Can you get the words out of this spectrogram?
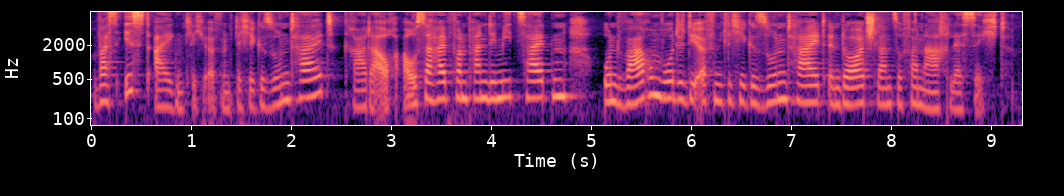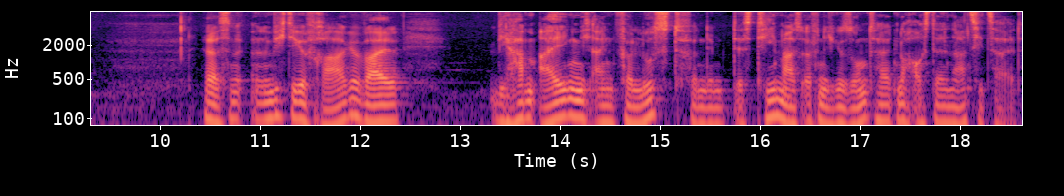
Was ist eigentlich öffentliche Gesundheit, gerade auch außerhalb von Pandemiezeiten? Und warum wurde die öffentliche Gesundheit in Deutschland so vernachlässigt? Ja, das ist eine, eine wichtige Frage, weil wir haben eigentlich einen Verlust von dem, des Themas öffentliche Gesundheit noch aus der Nazizeit.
